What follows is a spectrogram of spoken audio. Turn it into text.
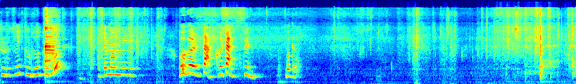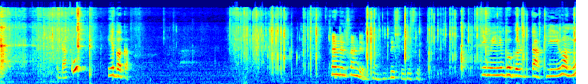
थोडंसं थोडं थोडं आता मम्मीने भगर टाक टाकतील बघा टाकू हे बघा सँडेल सँडेल हां दिसले दिसले ती मी भगर टाकली मम्मी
